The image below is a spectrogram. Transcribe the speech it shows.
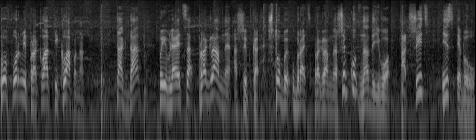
по форме прокладки клапана. Тогда появляется программная ошибка. Чтобы убрать программную ошибку, надо его отшить из ЭБУ.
